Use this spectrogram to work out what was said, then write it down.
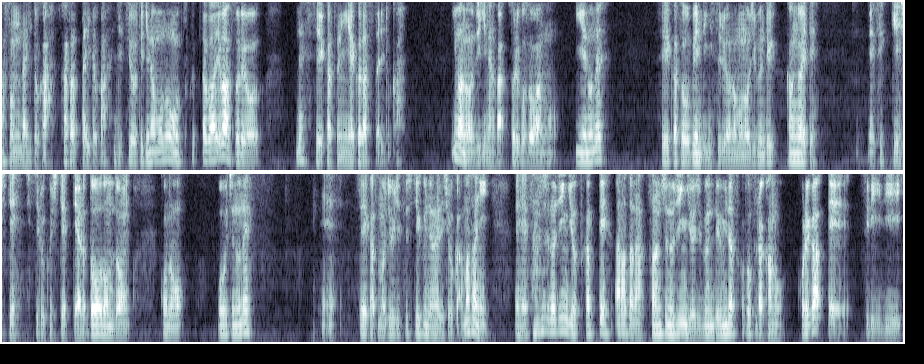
遊んだりとか、飾ったりとか、実用的なものを作った場合は、それをね、生活に役立てたりとか、今の時期なんか、それこそあの、家のね、生活を便利にするようなものを自分で考えて、え設計して、出力してってやると、どんどん、この、お家のね、えー、生活も充実していくんじゃないでしょうか。まさに、えー、三種の神器を使って、新たな三種の神器を自分で生み出すことすら可能。これが、えー、3D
